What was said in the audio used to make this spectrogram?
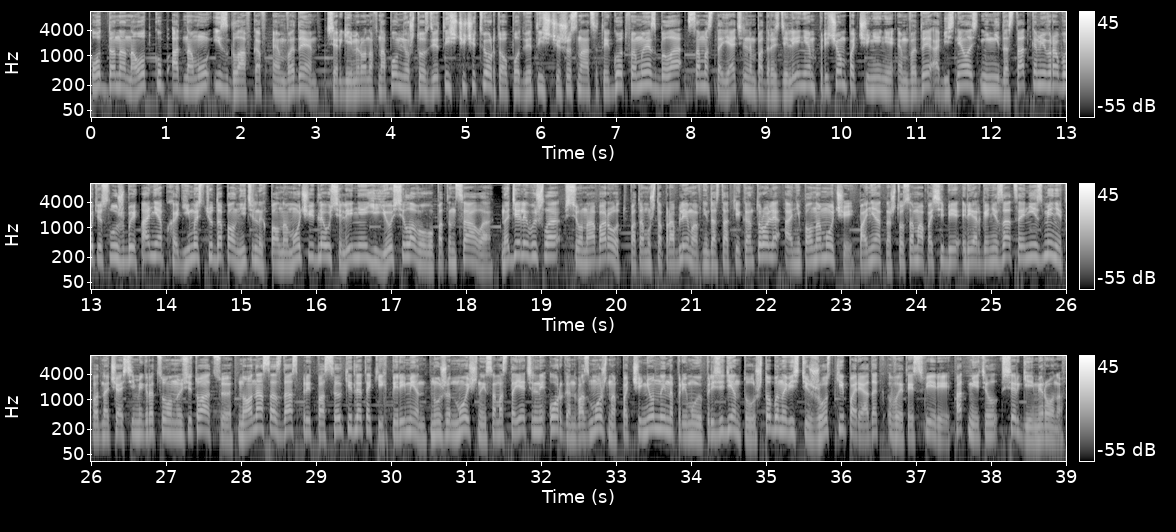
отдана на откуп одному из главков МВД. Сергей Миронов напомнил, что с 2004 по 2016 год ФМС была самостоятельным подразделением, причем подчинение МВД объяснялось не недостатками в работе службы, а необходимостью дополнительных полномочий для усиления ее силового потенциала. На деле вышло все наоборот, потому что проблема в недостатке контроля, а не полномочий. Понятно, что сама по себе реорганизация не изменит в одночасье миграционную ситуацию, но она создаст предпосылки для таких перемен. Нужен мощный самостоятельный орган, возможно, подчиненный напрямую президенту, чтобы навести жесткий порядок в этой сфере, отметил Сергей Миронов.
